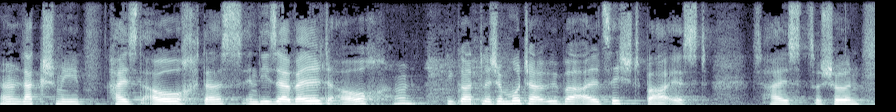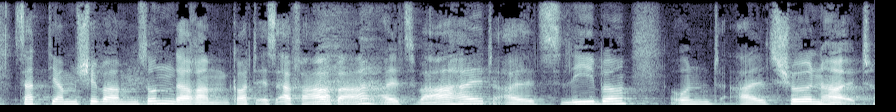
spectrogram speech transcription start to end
Lakshmi heißt auch, dass in dieser Welt auch die göttliche Mutter überall sichtbar ist. Es heißt so schön, Satyam Shivam Sundaram. Gott ist erfahrbar als Wahrheit, als Liebe und als Schönheit.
